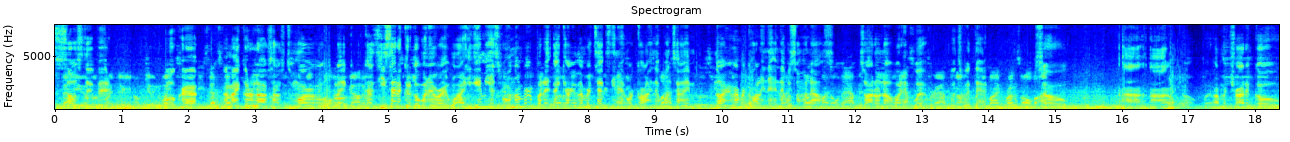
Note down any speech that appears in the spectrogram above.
so stupid. Bull crap. I might go to Lob's house tomorrow, like, because he said I could go whenever I want. He gave me his phone number, but I, I, remember texting it or calling it one time. No, I remember calling it, and it was someone else. So I don't know what, what what's with that. So, uh, I. But I'm gonna try to go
